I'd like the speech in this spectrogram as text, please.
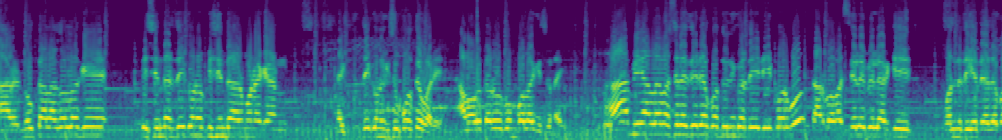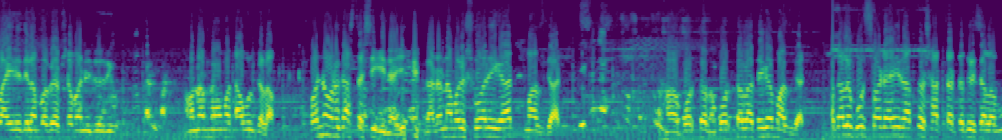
আর নৌকা লাগার লগে পিসিন্দার যে কোনো পিসিন্দার মনে করেন যে কোনো কিছু বলতে পারে। আমাকে তার ওরকম বলা কিছু নাই। হ্যাঁ আমি আল্লাহ ছেলে যেটা কতদিন করতে এটি করব। তারপর আমার ছেলে পেলে আর কি অন্যদিকে দেখা বাইরে দিলাম বা ব্যবসা বাণিজ্য আমার নাম মোহাম্মদ আবুল কালাম। অন্য কোনো কাজটা শিখি নাই। ঘাটের নাম হলো সোয়ারি ঘাট মাছঘাট। হ্যাঁ বরতলা বরতলা থেকে মাছঘাট। সকালে ভোর ছয়টায় রাত্র সাতটা আটটা থেকে চালাবো।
